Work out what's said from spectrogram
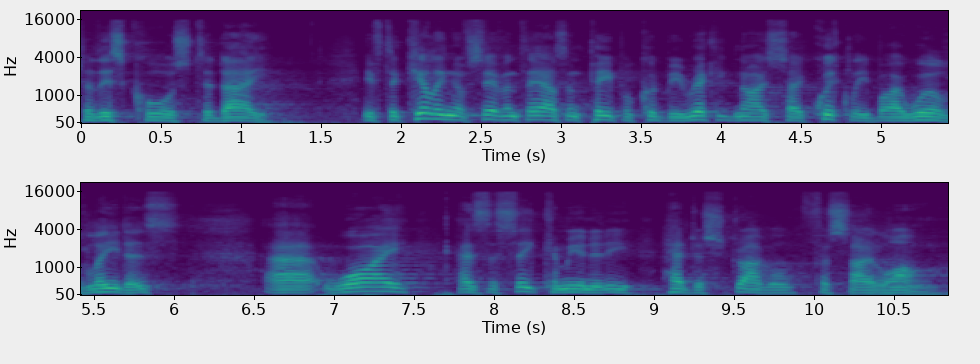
to this cause today. If the killing of 7,000 people could be recognised so quickly by world leaders, uh, why has the Sikh community had to struggle for so long?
